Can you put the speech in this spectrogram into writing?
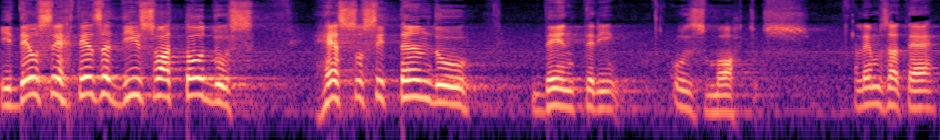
e deu certeza disso a todos, ressuscitando dentre os mortos. Lemos até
